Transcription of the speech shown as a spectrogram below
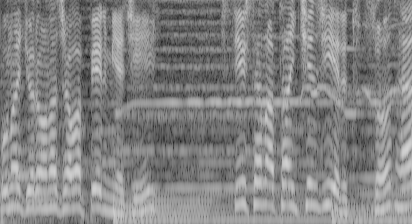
Buna görə ona cavab verməyəcəyik. İstəyirsən atan ikinci yeri tutsun, hə?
